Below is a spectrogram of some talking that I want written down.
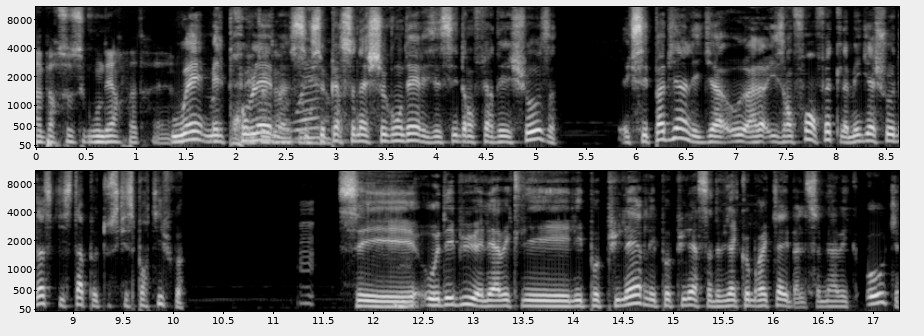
un perso secondaire, pas très. Ouais, mais le problème, c'est Ouais. que ce personnage secondaire, ils essaient d'en faire des choses et que c'est pas bien, les gars. Oh, alors, ils en font en fait la méga chaudasse qui se tape tout ce qui est sportif, quoi. Mm. C'est au début, elle est avec les, les populaires, les populaires, ça devient Cobra Kai, bah, elle se met avec Hawk,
